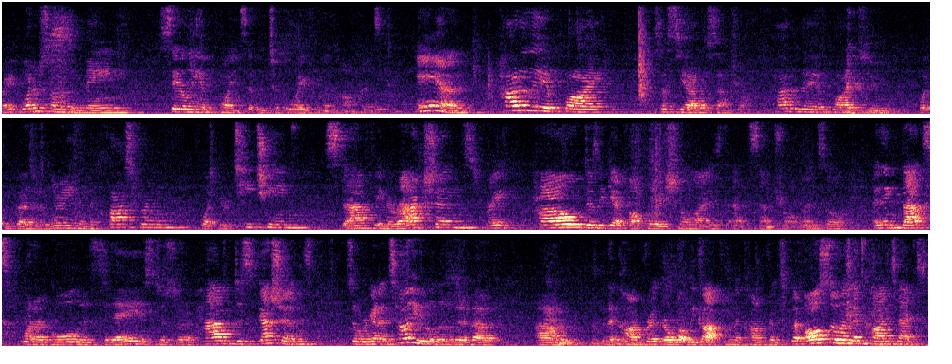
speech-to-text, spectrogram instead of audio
right? What are some of the main salient points that we took away from the conference? And how do they apply to Seattle Central? How do they apply to what you guys are learning in the classroom, what you're teaching, staff interactions, right? How does it get operationalized at Central? And so I think that's what our goal is today, is to sort of have discussions. So we're gonna tell you a little bit about um, the conference, or what we got from the conference, but also in the context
